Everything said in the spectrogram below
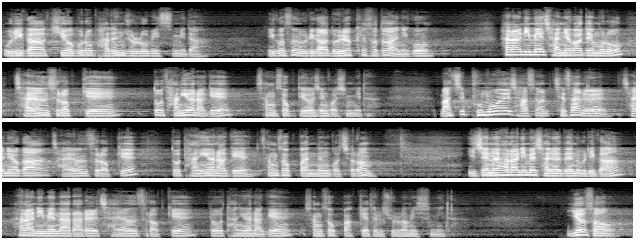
우리가 기업으로 받은 줄로 믿습니다. 이것은 우리가 노력해서도 아니고 하나님의 자녀가 되므로 자연스럽게 또 당연하게 상속되어진 것입니다. 마치 부모의 자산, 재산을 자녀가 자연스럽게 또 당연하게 상속받는 것처럼 이제는 하나님의 자녀된 우리가 하나님의 나라를 자연스럽게 또 당연하게 상속받게 될 줄로 믿습니다. 이어서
